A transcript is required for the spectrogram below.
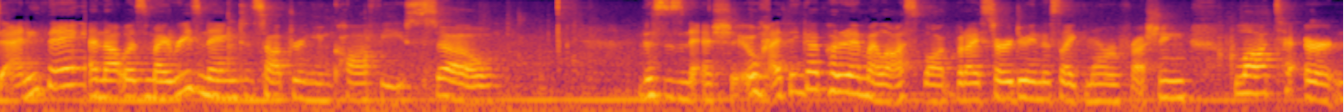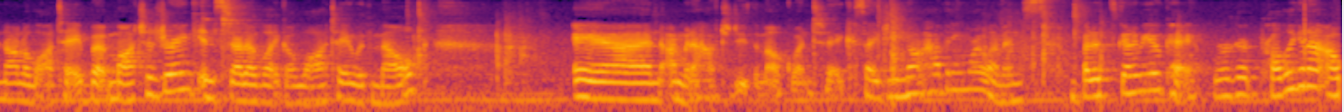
to anything and that was my reasoning to stop drinking coffee so this is an issue. I think I put it in my last vlog, but I started doing this like more refreshing latte, or not a latte, but matcha drink instead of like a latte with milk. And I'm gonna have to do the milk one today because I do not have any more lemons but it's gonna be okay. We're probably gonna I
